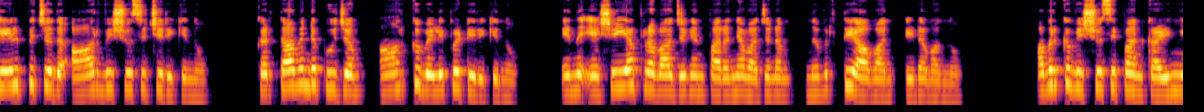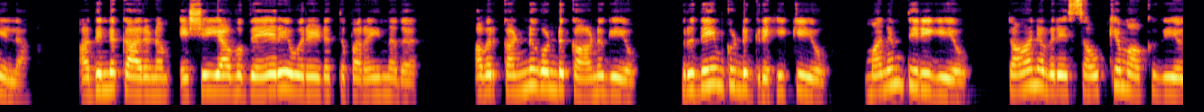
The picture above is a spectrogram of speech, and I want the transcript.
കേൾപ്പിച്ചത് ആർ വിശ്വസിച്ചിരിക്കുന്നു? കർത്താവിന്റെ ഭുജം ആർക്ക് വെളിപ്പെട്ടിരിക്കുന്നു? എന്ന് യശയ്യ പ്രവാചകൻ പറഞ്ഞ വചനം നിവൃത്തിയാവാൻ ഇടവന്നു. അവർക്ക് വിശ്വസിപ്പാൻ കഴിഞ്ഞില്ല. അതിന്റെ കാരണം യശയ്യാവ് വേറെ ഒരിടത്ത് പറയുന്നത് അവർ കണ്ണുകൊണ്ട് കാണുകയോ ഹൃദയം കൊണ്ട് ഗ്രഹിക്കുകയോ മനം തിരികയോ താൻ അവരെ സൗഖ്യമാക്കുകയോ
